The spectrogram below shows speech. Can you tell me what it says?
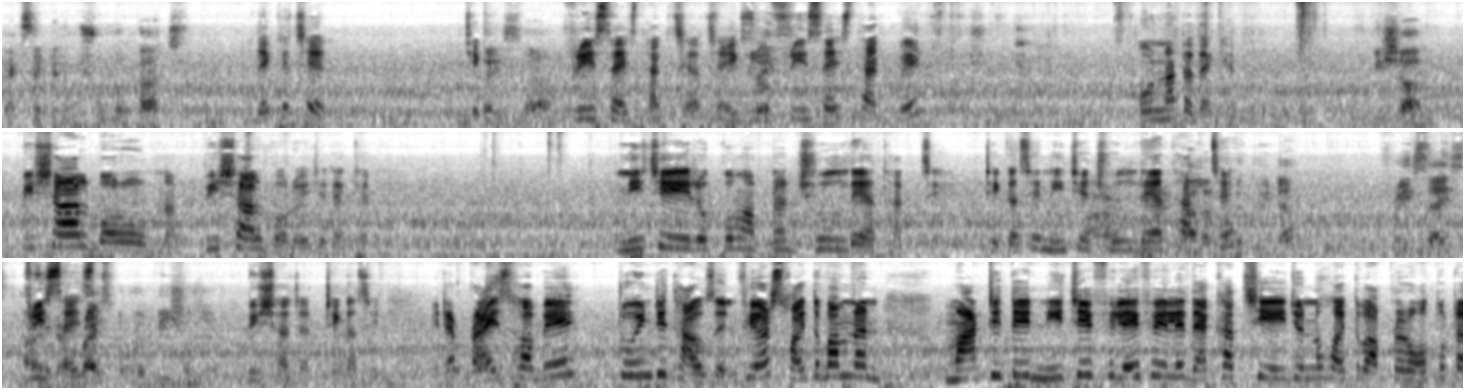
ব্যাক সাইডটা খুব সুন্দর কাজ। দেখেছেন? ঠিক। হ্যাঁ? ফ্রি সাইজ থাকছে আচ্ছা এগুলো ফ্রি সাইজ থাকবে। ওড়নাটা দেখেন। বিশাল। বিশাল বড় ওড়না বিশাল বড় এই যে দেখেন। নিচে এরকম আপনার ঝুল দেয়া থাকছে ঠিক আছে? নিচে ঝুল দেয়া থাকছে। দুইটা সাইজ প্রাইস পড়বে 20000 বিশ হাজার। ঠিক আছে। এটা প্রাইস হবে টোয়েন্টি থাউজেন্ড ভিয়ার্স হয়তো আমরা মাটিতে নিচে ফেলে ফেলে দেখাচ্ছি এই জন্য হয়তো আপনারা অতটা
